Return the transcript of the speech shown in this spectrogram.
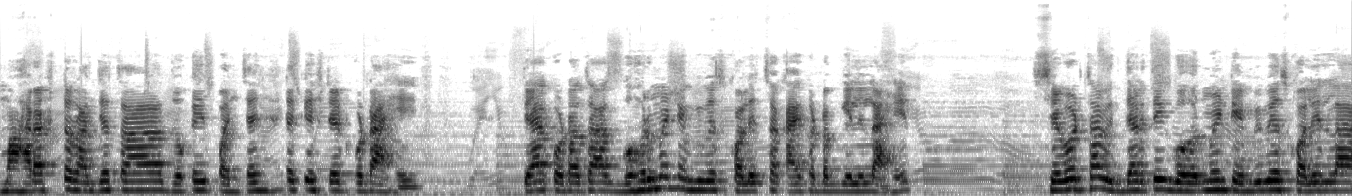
महाराष्ट्र राज्याचा जो काही पंच्याऐंशी टक्के स्टेट कोटा आहे त्या कोटाचा government M B B S कॉलेजचा काय कटअप गेलेला आहे? शेवटचा विद्यार्थी government M B B S कॉलेजला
